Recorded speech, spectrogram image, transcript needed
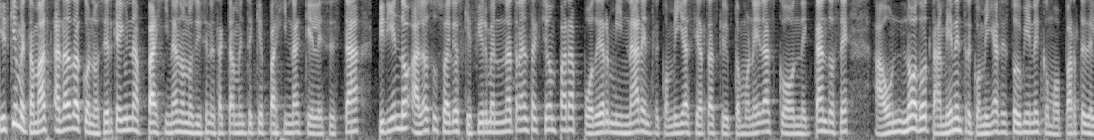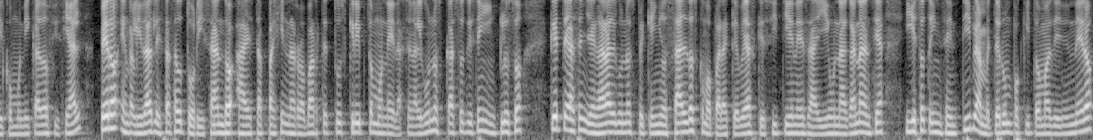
Y es que Metamask ha dado a conocer que hay una página, no nos dicen exactamente qué página, que les está pidiendo a los usuarios que firmen una transacción para poder minar, entre comillas, ciertas criptomonedas conectándose a un nodo. También, entre comillas, esto viene como parte del comunicado oficial, pero en realidad le estás autorizando a esta página a robarte tus criptomonedas. En algunos casos dicen incluso que te hacen llegar algunos pequeños saldos como para que veas que sí tienes ahí una ganancia y esto te incentive a meter un poquito más de dinero.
